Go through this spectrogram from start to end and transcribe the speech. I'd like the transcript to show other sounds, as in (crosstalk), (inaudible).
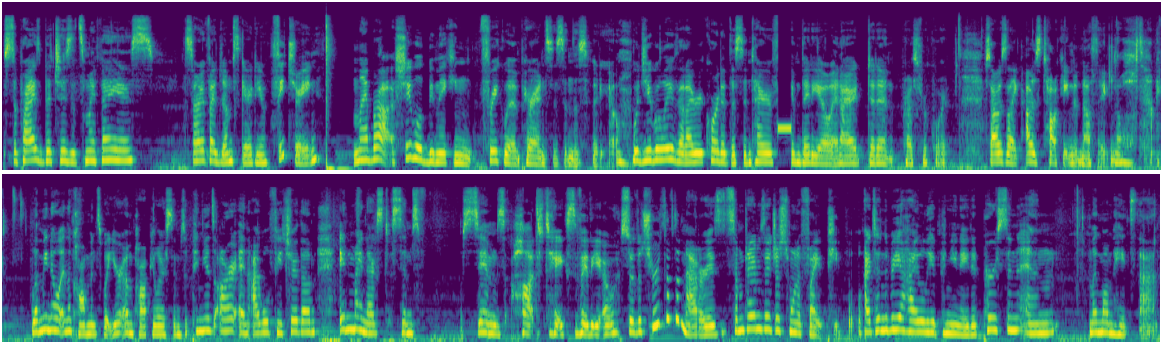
Surprise bitches, it's my face. Sorry if I jump scared you. Featuring my bra, she will be making frequent appearances in this video. Would you believe that I recorded this entire video and I didn't press record? So I was like, I was talking to nothing the whole time. Let me know in the comments what your unpopular Sims opinions are and I will feature them in my next Sims Sims hot takes video. So the truth of the matter is sometimes I just want to fight people. I tend to be a highly opinionated person and my mom hates that.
